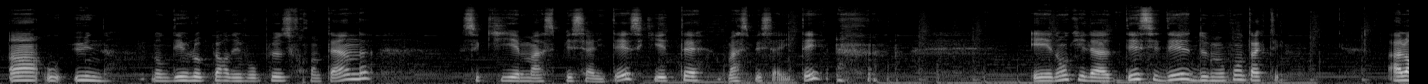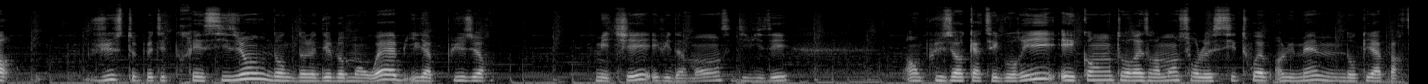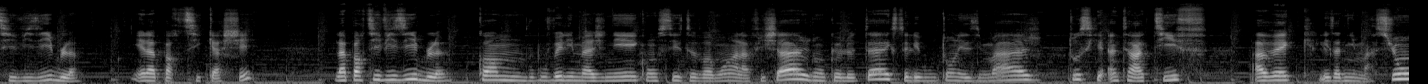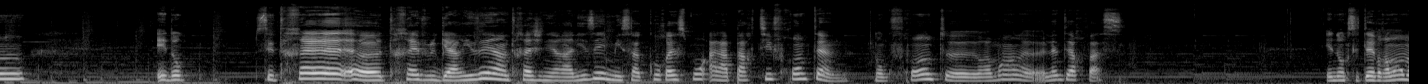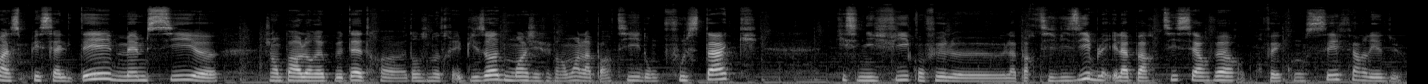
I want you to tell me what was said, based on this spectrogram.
un ou une donc développeur développeuse front-end, ce qui est ma spécialité, ce qui était ma spécialité. et donc il a décidé de me contacter. Alors juste petite précision, donc dans le développement web, il y a plusieurs métiers évidemment, c'est divisé en plusieurs catégories. Et quand on reste vraiment sur le site web en lui-même, donc il y a la partie visible et la partie cachée. La partie visible, comme vous pouvez l'imaginer, consiste vraiment à l'affichage, donc le texte, les boutons, les images, tout ce qui est interactif avec les animations. Et donc c'est très, euh, très vulgarisé, hein, très généralisé, mais ça correspond à la partie front-end. Donc front, euh, vraiment euh, l'interface. Et donc c'était vraiment ma spécialité, même si j'en parlerai peut-être dans un autre épisode. Moi j'ai fait vraiment la partie donc full stack, qui signifie qu'on fait la partie visible et la partie serveur, fait qu'on sait faire les deux.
